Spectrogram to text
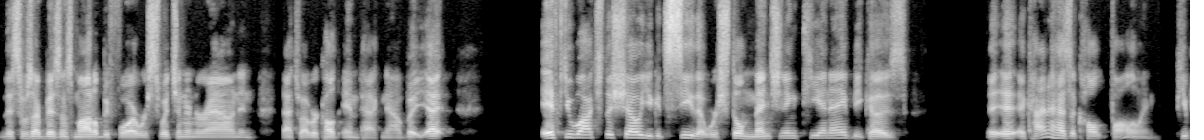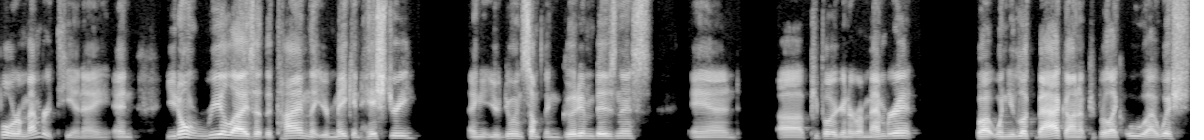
this was our business model before. We're switching it around, and that's why we're called Impact now. But yet, if you watch the show, you could see that we're still mentioning TNA because it, it kind of has a cult following. People remember TNA, and you don't realize at the time that you're making history and you're doing something good in business, and uh, people are going to remember it. But when you look back on it, people are like, "Ooh, I wish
